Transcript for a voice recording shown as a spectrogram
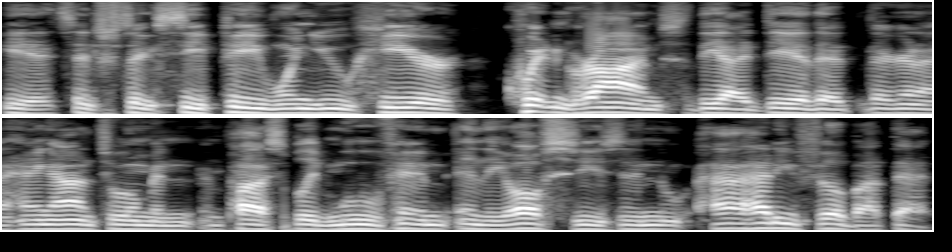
Yeah, it's interesting, CP, when you hear Quentin Grimes, the idea that they're going to hang on to him and, and, possibly move him in the offseason. How, how do you feel about that?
